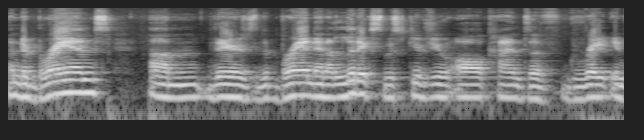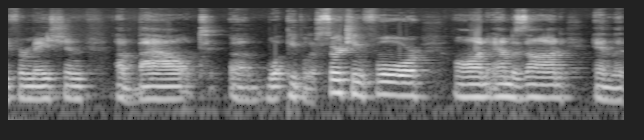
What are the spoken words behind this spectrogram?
Under brands, um, there's the brand analytics, which gives you all kinds of great information about uh, what people are searching for on Amazon and the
